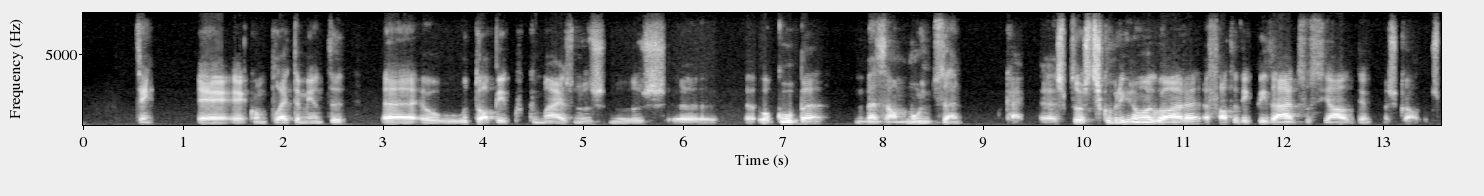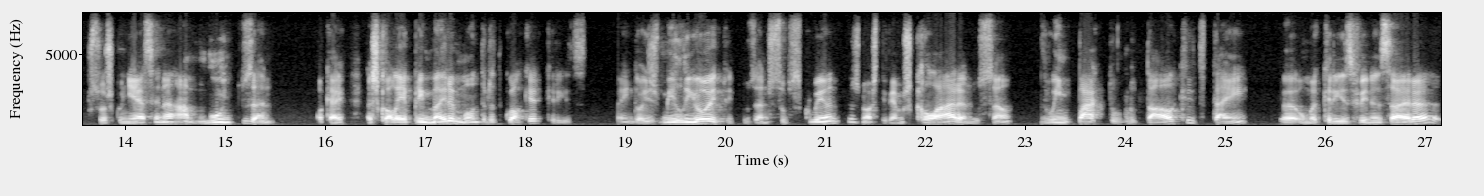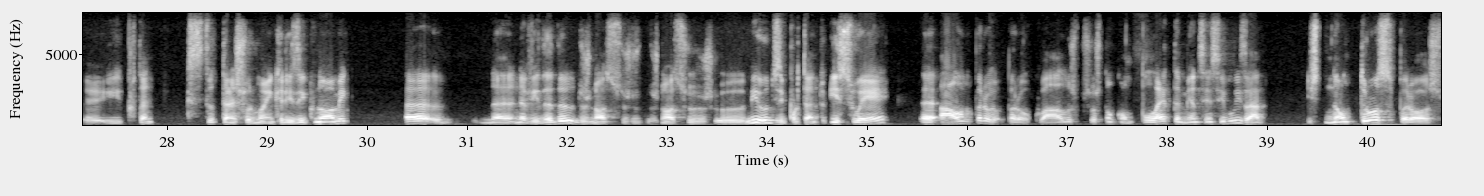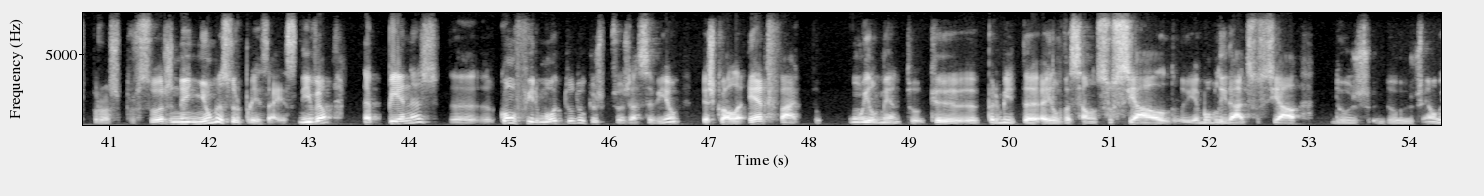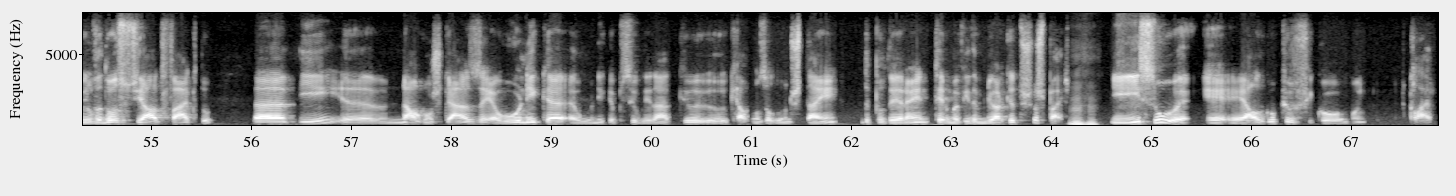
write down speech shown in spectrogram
Sim, é, é completamente uh, o, o, tópico que mais nos, nos uh, ocupa, mas há muitos anos. Okay. As pessoas descobriram agora a falta de equidade social dentro da escola. As pessoas conhecem-na há muitos anos. Okay? A escola é a primeira montra de qualquer crise. Em 2008 e nos anos subsequentes, nós tivemos clara noção do impacto brutal que tem uh, uma crise financeira uh, e, portanto, que se transformou em crise económica uh, na, na, vida de, dos nossos, dos nossos miúdos. E, portanto, isso é algo para, para o qual as pessoas estão completamente sensibilizadas. Isto não trouxe para os, para os professores nenhuma surpresa a esse nível, apenas uh, confirmou tudo o que as pessoas já sabiam, a escola é de facto um elemento que permite a elevação social e a mobilidade social dos, dos é um elevador social de facto uh, e uh, em alguns casos é a única a única possibilidade que, que alguns alunos têm de poderem ter uma vida melhor que a dos seus pais uhum. e isso é, é, é algo que ficou muito claro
